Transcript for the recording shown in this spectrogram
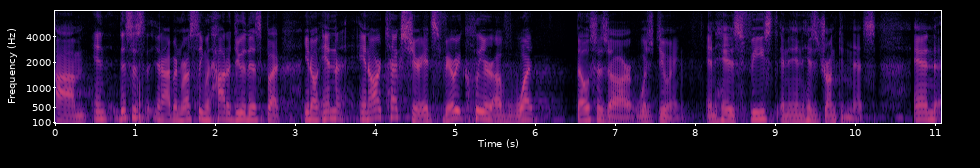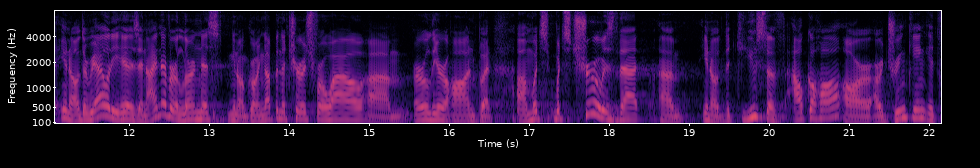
um, in, this is, you know, I've been wrestling with how to do this, but, you know, in, in our text here, it's very clear of what Belshazzar was doing in his feast and in his drunkenness. And, you know, the reality is, and I never learned this, you know, growing up in the church for a while, um, earlier on, but um, what's, what's true is that um, you know, the use of alcohol or, or drinking, it's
